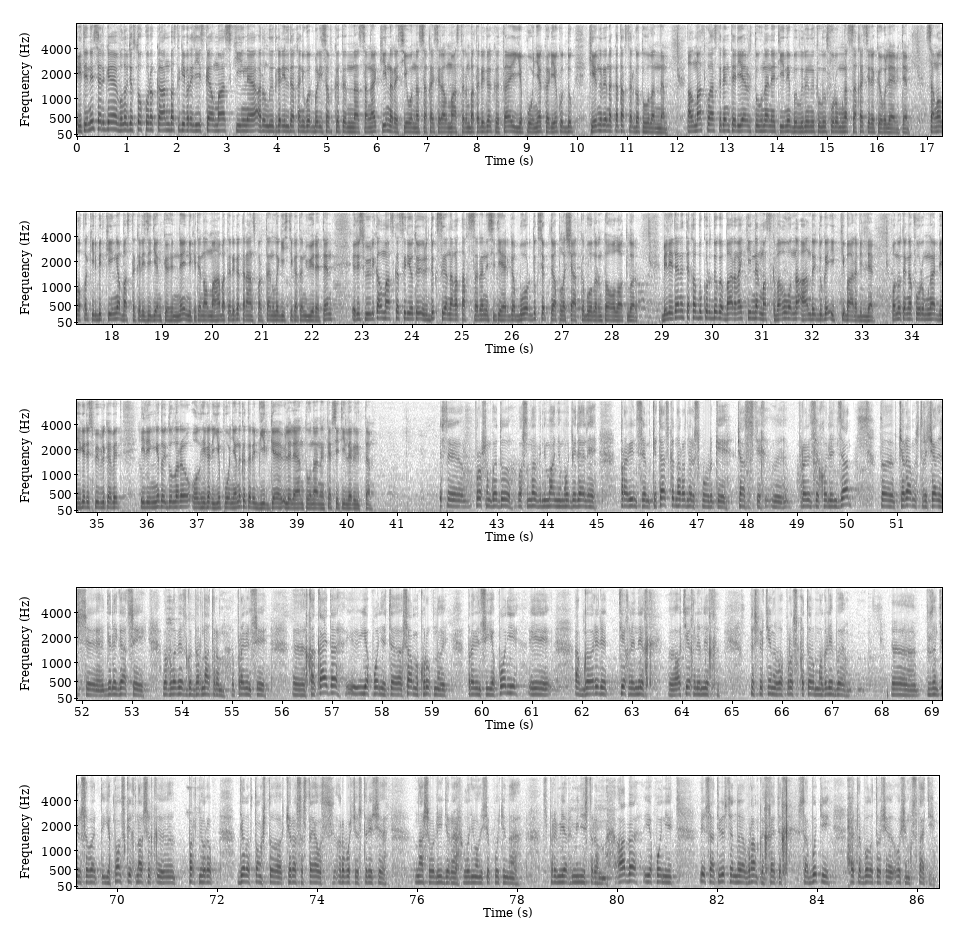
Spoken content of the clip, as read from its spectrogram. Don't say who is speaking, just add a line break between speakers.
итине сәрге Владивосток Куракан бастық евразийскай алмаз кейіне арылытгар елдар Ханигор Борисов кытынна саңа кейін Россия онна сақа серал мастырын батарыға Кытай, Япония, Корея күддік кең рынақ катақстарға туғыланны. Алмаз кластер интерьер туғынан әтейіне бұлырын ұтылы форумға сақа серек өгілі әбіті. Саңа лоққа келбет кейіне бастық резидент көхінне некетен Алмаға батарыға транспорттан логистикатын үйретен, Республика алмазка сыриоты үрдік сығанаға тақсырын ситиэрге бордық сөпті площадка боларын тоғылы отылыр. Билетен курдуга барга киндер Москвага онна андойдуга икки бара биллер. Ону таңа форумга Беге республика бет илинге дойдулары ол хигер Японияны кытары бирге үлелән туунан кепсетилери ытты.
Если в прошлом году в основном внимание мы уделяли провинциям Китайской Народной Республики, в частности э, провинции Холинзян, то вчера мы встречались с э, делегацией во главе с губернатором провинции э, Хоккайдо, Японии, это самая крупная провинция Японии, и обговорили тех или иных, о тех или иных перспективных вопросах, которые могли бы заинтересовать японских наших э, партнеров. Дело в том, что вчера состоялась рабочая встреча нашего лидера Владимира Владимировича Путина с премьер-министром Абе Японии. И, соответственно, в рамках этих событий это было очень, очень кстати.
